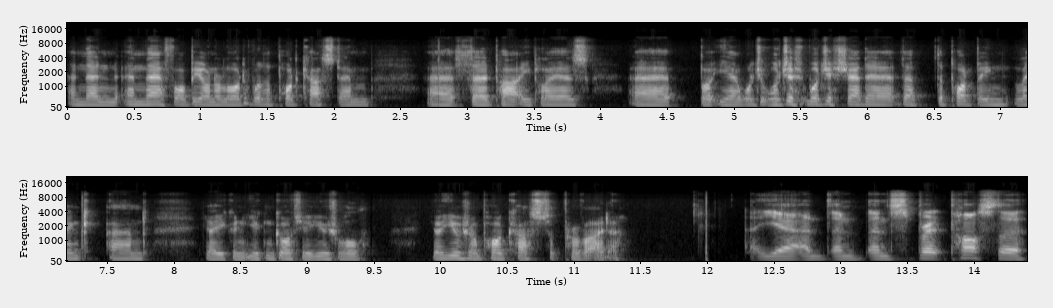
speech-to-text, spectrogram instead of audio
and then and therefore be on a load of other podcast um, uh, third party players. Uh, but yeah, we'll, we'll just we'll just share the, the the Podbean link, and yeah, you can you can go to your usual your usual podcast provider. Uh, yeah, and and and spread pass the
